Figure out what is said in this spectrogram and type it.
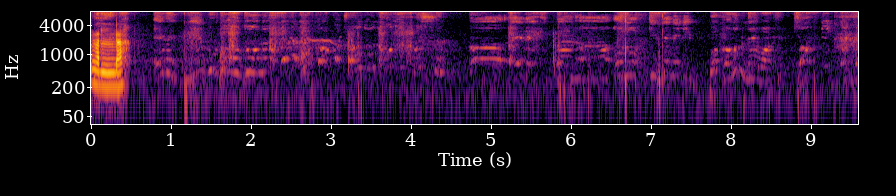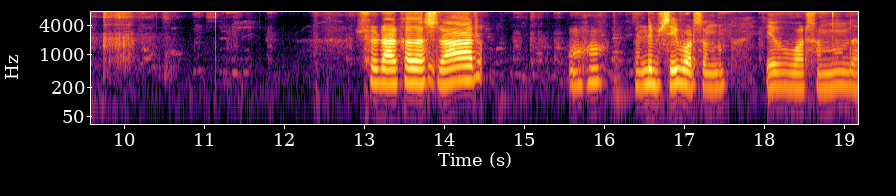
Allah. Şöyle arkadaşlar. Aha. Bende bir şey var sandım. Ev var sandım da.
